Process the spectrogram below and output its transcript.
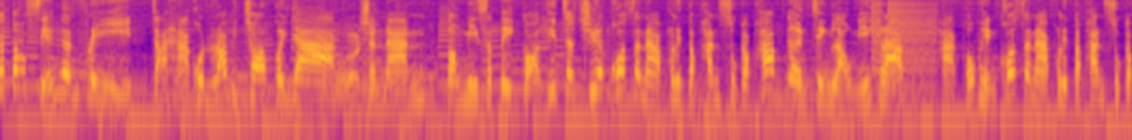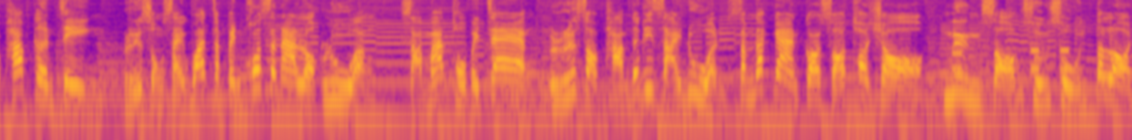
ก็ต้องเสียเงินฟรี จะหาคนรับผิดชอบก็ยาก ฉะนั้นต้องมีสติก่อนที่จะเชื่อโฆษณาผลิตภัณฑ์สุขภาพเกินจริงเหล่านี้ครับหากพบเห็นโฆษณาผลิตภัณฑ์สุขภาพเกินจริง หรือสงสัยว่าจะเป็นโฆษณาหลอกลวง สามารถโทรไปแจ้ง หรือสอบถามได้ที่สายด่วน สำนักงานกสทช 1200 ตลอด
